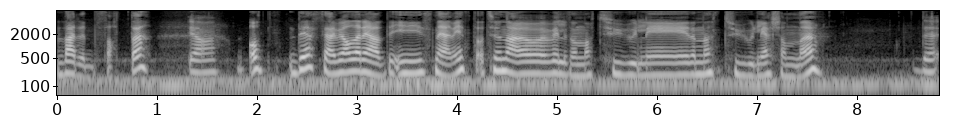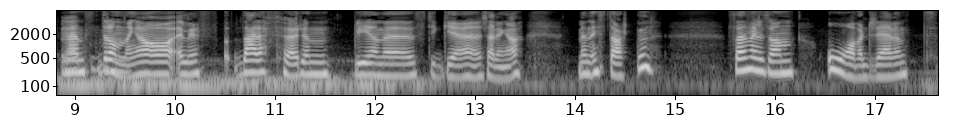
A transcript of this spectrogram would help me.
verdsatte. Ja. Og det ser vi allerede i Snehvit, at hun er jo veldig sånn naturlig, det naturlige skjønnet. Det, ja. Mens dronninga og Eller der er før hun blir denne stygge kjerringa. Men i starten så er hun veldig sånn overdrevent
